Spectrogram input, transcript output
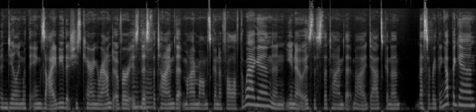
been dealing with the anxiety that she's carrying around over is this mm-hmm. the time that my mom's going to fall off the wagon? And you know is this the time that my dad's going to mess everything up again?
